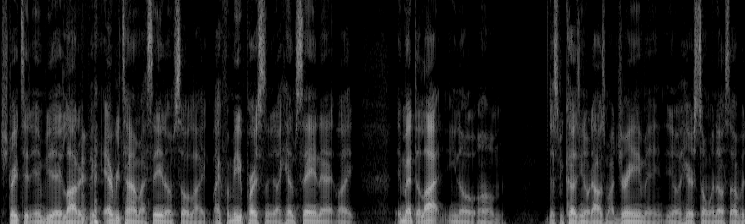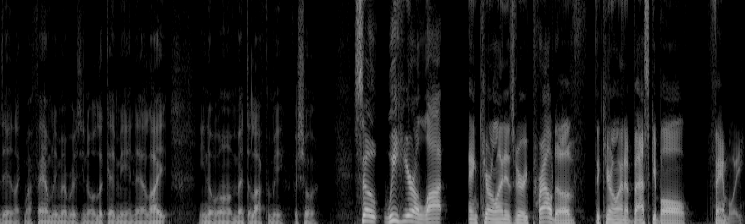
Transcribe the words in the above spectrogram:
straight to the NBA lottery pick every time I seen him. So like like for me personally, like him saying that, like it meant a lot, you know. Um, just because you know that was my dream, and you know, hear someone else other than like my family members, you know, look at me in that light, you know, um, meant a lot for me for sure. So we hear a lot, and Carolina is very proud of the Carolina basketball family.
